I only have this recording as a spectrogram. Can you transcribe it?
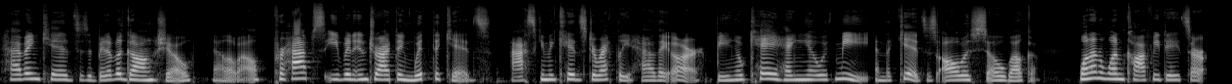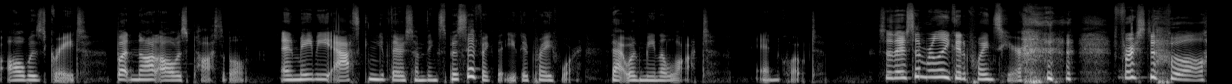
Having kids is a bit of a gong show, lol. Perhaps even interacting with the kids, asking the kids directly how they are, being okay hanging out with me and the kids is always so welcome. One on one coffee dates are always great, but not always possible. And maybe asking if there's something specific that you could pray for. That would mean a lot. End quote. So there's some really good points here. First of all,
